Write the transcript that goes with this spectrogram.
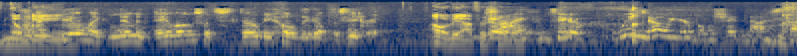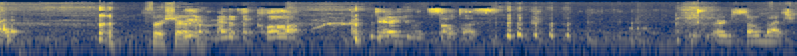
And Nobody. I feel like Nim and Alos would still be holding up the secret. oh yeah, for sure, trying to. We know you're bullshitting us, but for sure. We sure. are men of the claw. How dare you insult us? We've Learned so much.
